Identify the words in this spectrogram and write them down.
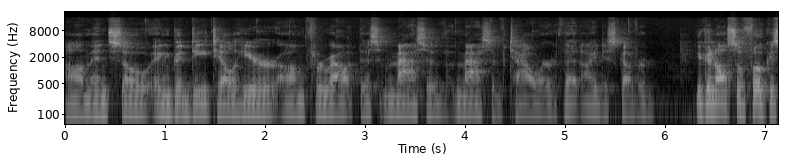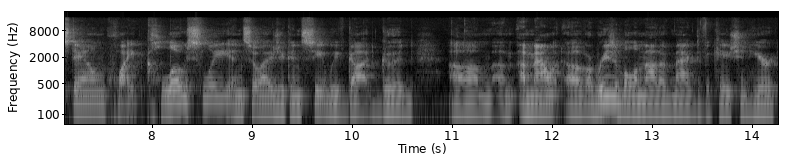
Um, and so in good detail here um, throughout this massive, massive tower that I discovered. You can also focus down quite closely. And so as you can see, we've got good um, amount of a reasonable amount of magnification here.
